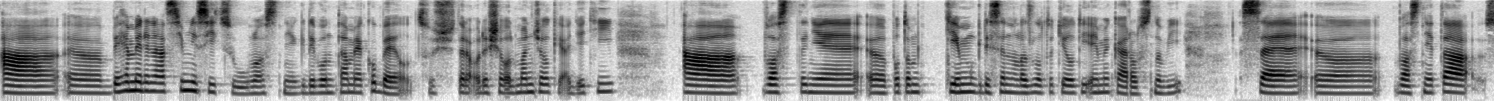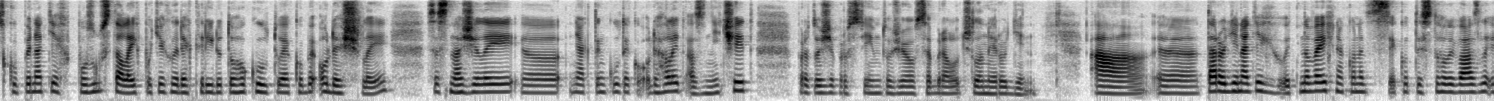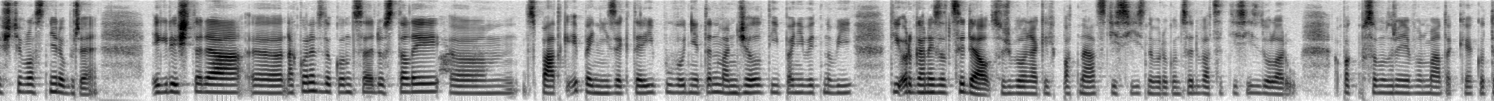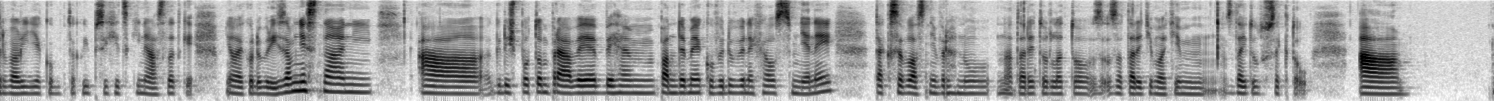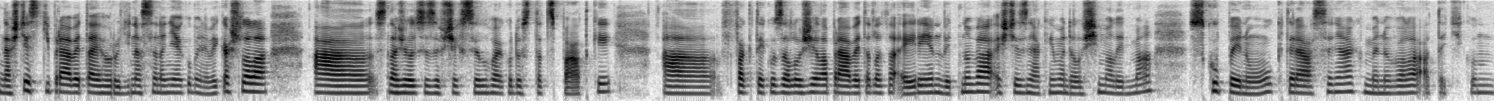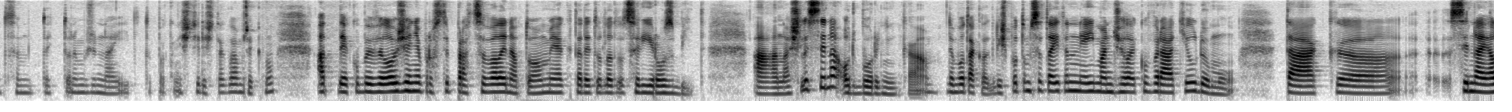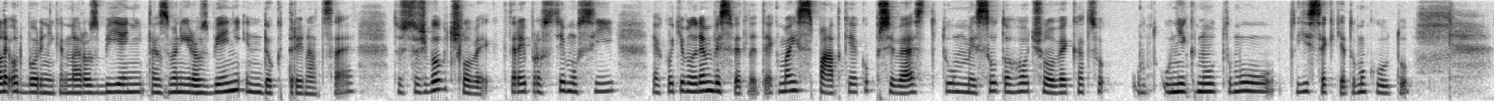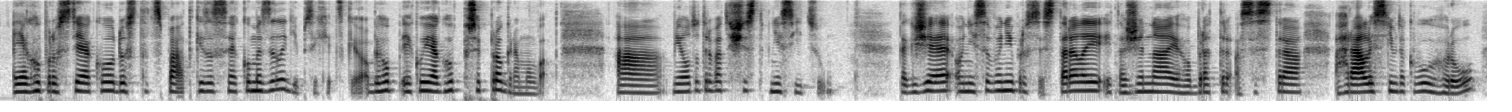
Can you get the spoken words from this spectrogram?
A e, během 11 měsíců vlastně, kdy on tam jako byl, což teda odešel od manželky a dětí a vlastně e, potom tím, kdy se nalezlo to tělo té Amy Carlsonový, se uh, vlastně ta skupina těch pozůstalých po těch lidech, kteří do toho kultu jakoby odešli, se snažili uh, nějak ten kult jako odhalit a zničit, protože prostě jim to, že jo, sebralo členy rodin. A uh, ta rodina těch Whitnových nakonec jako ty z toho vyvázly ještě vlastně dobře, i když teda uh, nakonec dokonce dostali um, zpátky i peníze, který původně ten manžel té paní Vitnový té organizaci dal, což bylo nějakých 15 tisíc nebo dokonce 20 tisíc dolarů. A pak samozřejmě on má tak jako trvalý jako takový psychický následky. Měl jako dobrý zaměstnání, a když potom právě během pandemie covidu vynechal směny, tak se vlastně vrhnul na tady tohleto, za tady tím letím, za tady tu sektou. A Naštěstí právě ta jeho rodina se na ně jakoby nevykašlala a snažili se ze všech sil ho jako dostat zpátky a fakt jako založila právě tato Arian Vitnová ještě s nějakýma dalšíma lidma skupinu, která se nějak jmenovala a teď, jsem, teď to nemůžu najít, to pak ještě když tak vám řeknu. A jakoby vyloženě prostě pracovali na tom, jak tady tohleto celý rozbít. A našli si na odborníka, nebo takhle, když potom se tady ten její manžel jako vrátil domů, tak uh, si najali odborníka na rozbíjení, takzvaný rozbíjení indoktrinace, což byl člověk, který prostě musí jako těm lidem vysvětlit, jak mají zpátky jako přivést tu mysl toho člověka, co uniknul tomu tý sektě, tomu kultu. A jak ho prostě jako dostat zpátky zase jako mezi lidi psychicky, jo? aby ho, jako jak ho přeprogramovat. A mělo to trvat šest měsíců. Takže oni se o něj prostě starali, i ta žena, jeho bratr a sestra a hráli s ním takovou hru,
